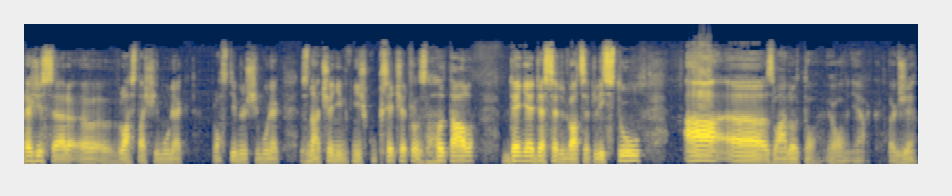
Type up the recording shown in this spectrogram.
režisér Vlasta Šimunek, Vlastimil Šimunek značením knížku přečetl, zhltal denně 10-20 listů a zvládl to jo, nějak. Takže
